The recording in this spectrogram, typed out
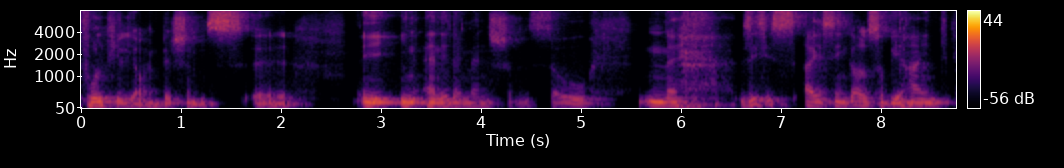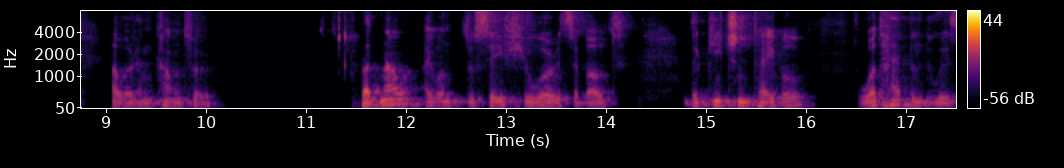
fulfill your ambitions uh, in any dimension. So mm, this is, I think, also behind our encounter. But now I want to say a few words about the kitchen table. What happened with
